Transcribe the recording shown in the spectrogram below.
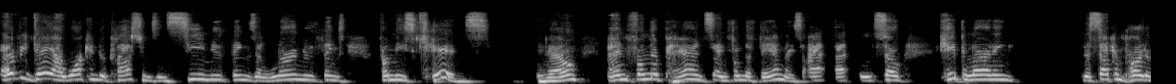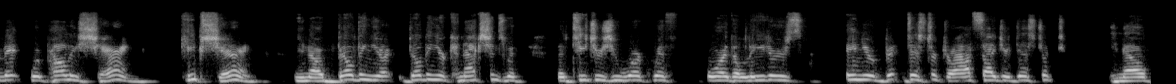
every day I walk into classrooms and see new things and learn new things from these kids, you know, and from their parents and from the families. I, I, so keep learning. The second part of it, we're probably sharing keep sharing you know building your building your connections with the teachers you work with or the leaders in your district or outside your district you know?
